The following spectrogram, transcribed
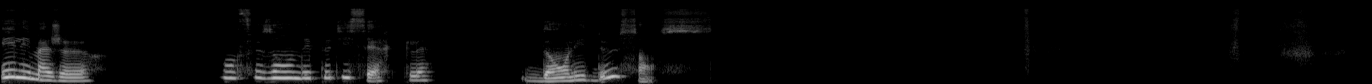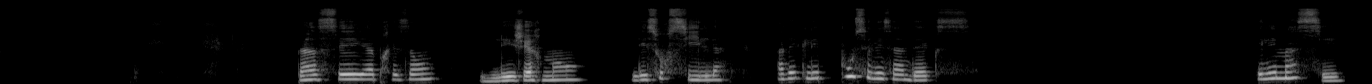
et les majeurs en faisant des petits cercles dans les deux sens. Pincez à présent légèrement les sourcils avec les pouces et les index et les masser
